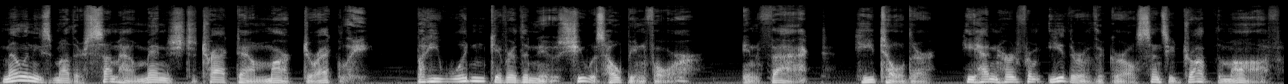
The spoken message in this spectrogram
Melanie's mother somehow managed to track down Mark directly, but he wouldn't give her the news she was hoping for. In fact, he told her he hadn't heard from either of the girls since he dropped them off.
